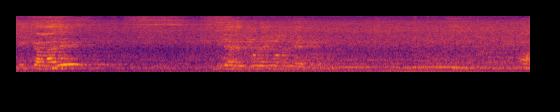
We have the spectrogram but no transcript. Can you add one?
ഈ കാൽ അടുക്കൂടെ കൊണ്ട് കയറ്റും ആ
